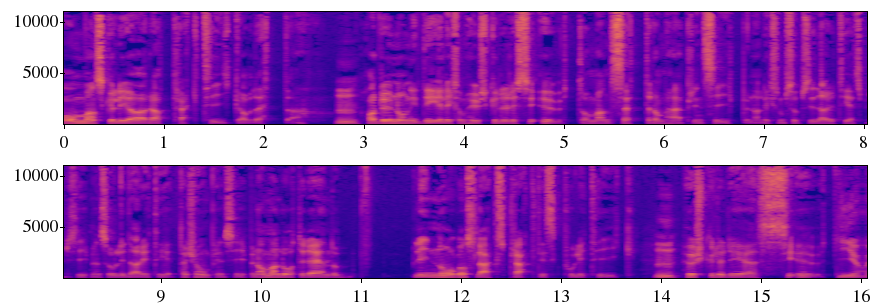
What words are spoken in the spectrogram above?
om man skulle göra praktik av detta. Mm. Har du någon idé, liksom, hur skulle det se ut om man sätter de här principerna, liksom subsidiaritetsprincipen, solidaritet, personprincipen, om man låter det ändå bli någon slags praktisk politik? Mm. Hur skulle det se ut? Ja,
